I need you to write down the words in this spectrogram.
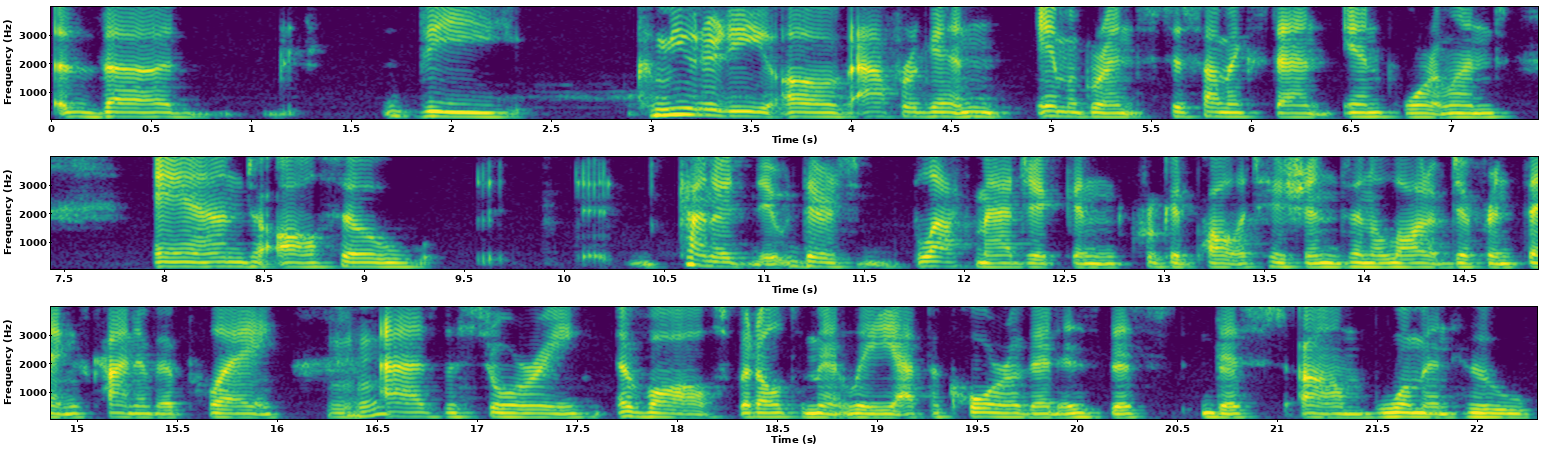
the the community of African immigrants to some extent in Portland, and also kind of there's black magic and crooked politicians and a lot of different things kind of at play mm-hmm. as the story evolves. But ultimately, at the core of it is this this um, woman who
